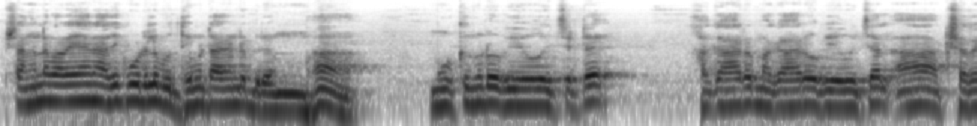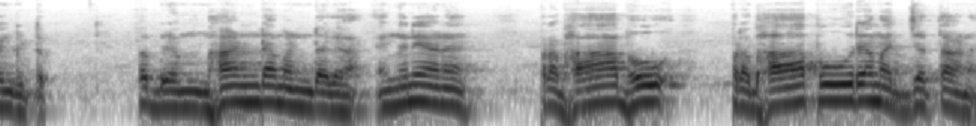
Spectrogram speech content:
പക്ഷെ അങ്ങനെ പറയാൻ അതിൽ കൂടുതൽ ബുദ്ധിമുട്ടായതുകൊണ്ട് ബ്രഹ്മ മൂക്കും കൂടെ ഉപയോഗിച്ചിട്ട് ഹകാരം മകാരം ഉപയോഗിച്ചാൽ ആ അക്ഷരം കിട്ടും. അപ്പോൾ ബ്രഹ്മാണ്ഡമണ്ഡല എങ്ങനെയാണ്? പ്രഭാഭൂ പ്രഭാപൂര മജ്ജത്താണ്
